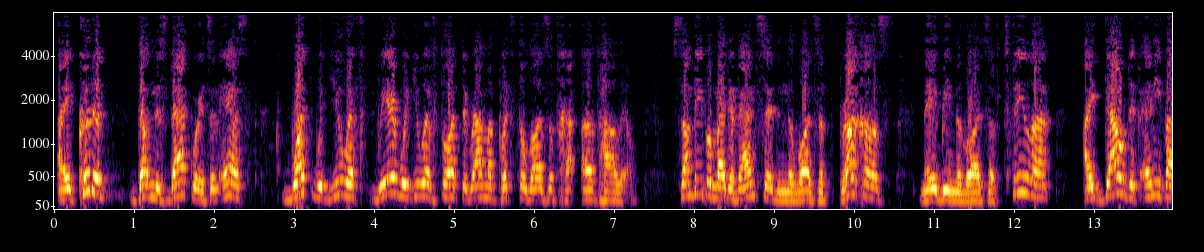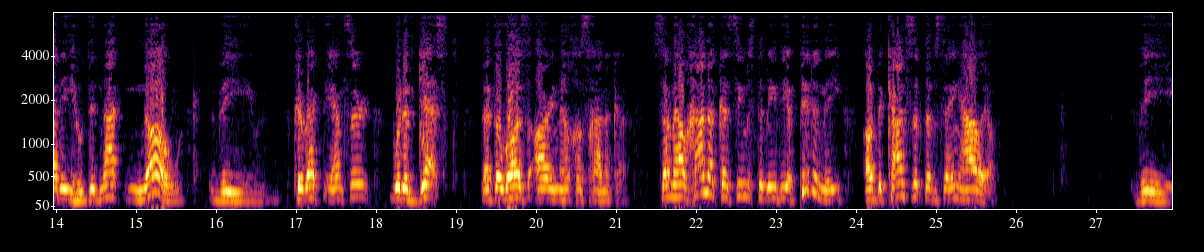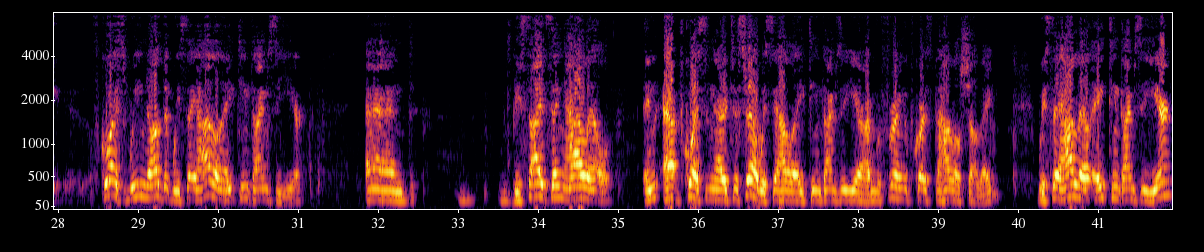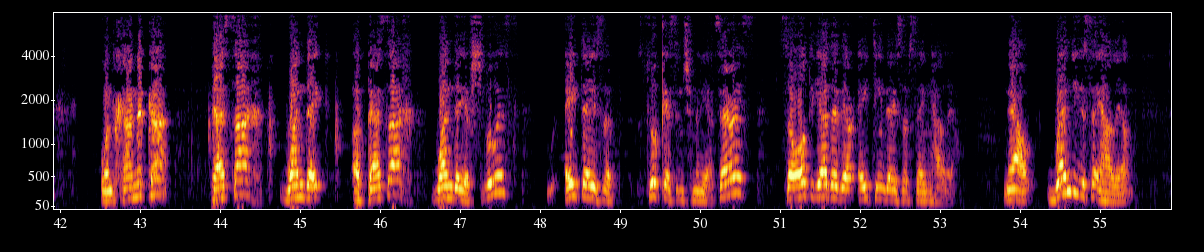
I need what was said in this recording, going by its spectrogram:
I could have done this backwards and asked, what would you have, where would you have thought the Rama puts the laws of, of Hallel? Some people might have answered in the laws of Brachos, maybe in the laws of Tefillah. I doubt if anybody who did not know the correct answer would have guessed that the laws are in Hilchos Chanukah. Somehow Chanukah seems to be the epitome of the concept of saying Hallel. The of course, we know that we say Hallel 18 times a year, and besides saying Hallel, in, of course, in Eretz Yisrael, we say Hallel 18 times a year. I'm referring, of course, to Hallel Shalem. We say Hallel 18 times a year on Chanukah, Pesach, one day of Pesach, one day of Shavuos, eight days of Sukkot and Shmini Atzeres. So altogether, there are 18 days of saying Hallel. Now, when do you say Hallel?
